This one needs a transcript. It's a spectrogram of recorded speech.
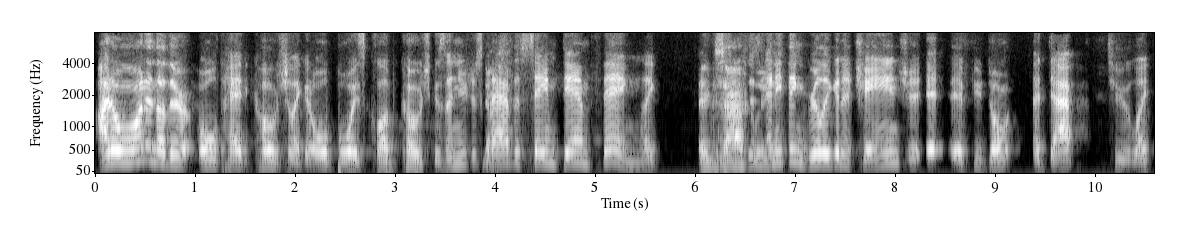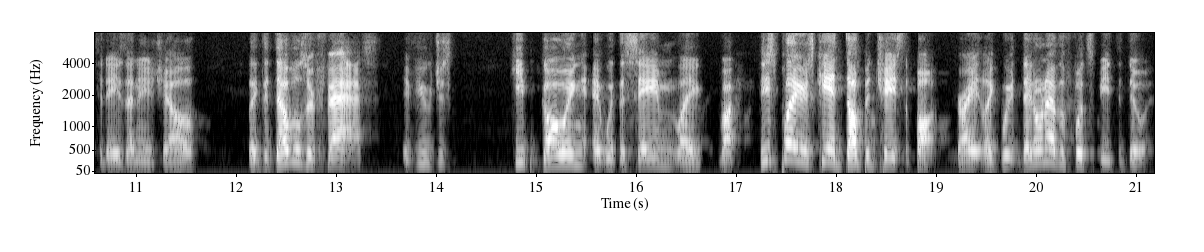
I don't want another old head coach like an old boys club coach because then you're just gonna have the same damn thing. Like Exactly. Is, anything really going to change i- i- if you don't adapt to like today's NHL? Like the Devils are fast. If you just keep going at- with the same like these players can't dump and chase the puck, right? Like we, they don't have the foot speed to do it.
